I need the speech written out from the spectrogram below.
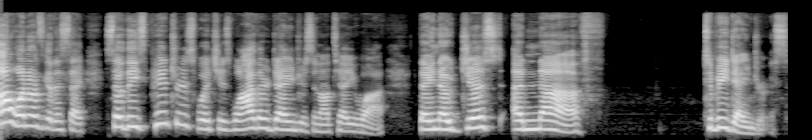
Oh, what I was going to say. So these Pinterest witches, why they're dangerous, and I'll tell you why. They know just enough to be dangerous.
